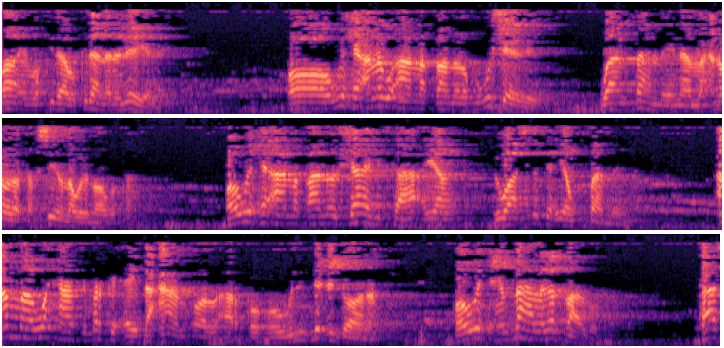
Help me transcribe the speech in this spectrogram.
maain wa kida wa kidaana la leeyahay oo wixii annagu aan naqaano lakugu sheegay waan fahmaynaa macnahooda tafsiirna way noogu tahay oo wixii aan naqaano shaahidka ah ayaan biwaasitati ayaan ku fahmayna amaa waxaasi markii ay dhacaan oo la arko oo weli dhici doona oo wixii indhaha laga qaado taas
